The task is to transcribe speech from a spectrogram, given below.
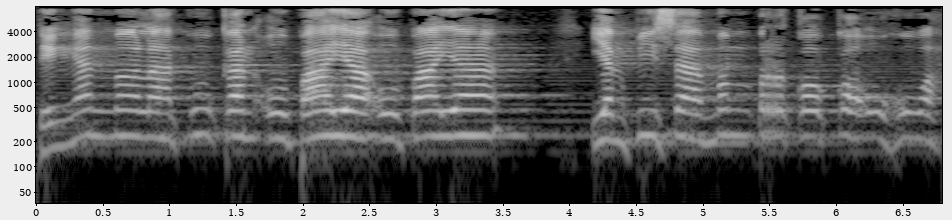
dengan melakukan upaya-upaya yang bisa memperkokoh ukhuwah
